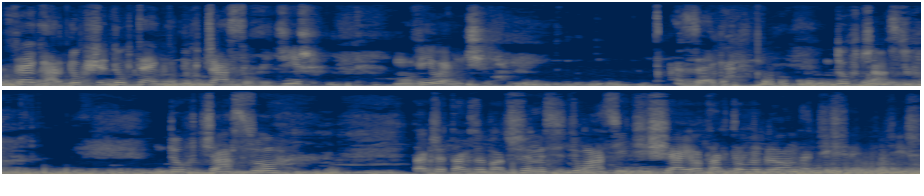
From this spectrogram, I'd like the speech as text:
Zegar, duch, duch tego, duch czasu, widzisz? Mówiłem ci. Zegar, duch czasu. Duch czasu. Także tak zobaczymy sytuację dzisiaj. O tak to wygląda dzisiaj, widzisz?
